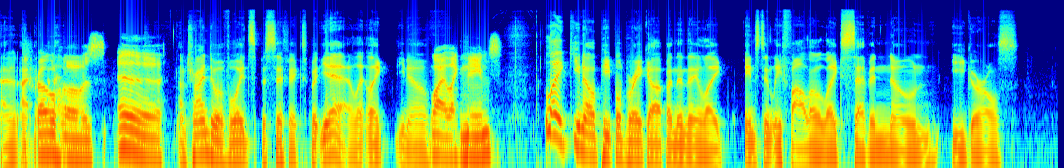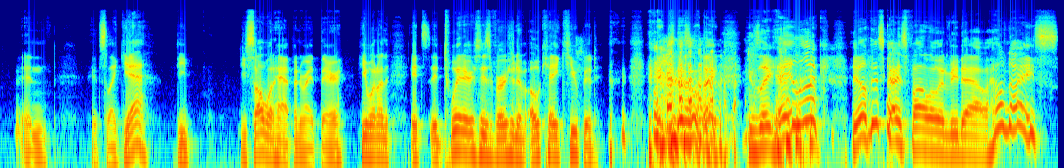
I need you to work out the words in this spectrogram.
I, don't- I, Pro hose. Uh, I'm trying to avoid specifics, but yeah, like you know, why? Like names? like you know, people break up and then they like instantly follow like seven known e girls, and it's like, yeah, you you saw what happened right there. He went on. It's it, Twitter's his version of OK Cupid. he's, like, he's like, hey, look, you know, this guy's following me now. How nice.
